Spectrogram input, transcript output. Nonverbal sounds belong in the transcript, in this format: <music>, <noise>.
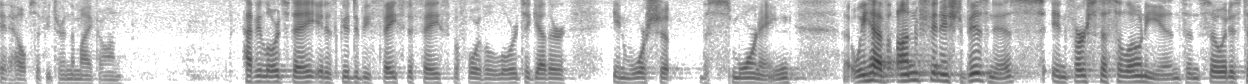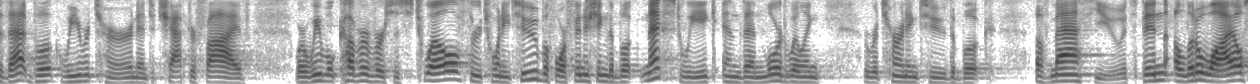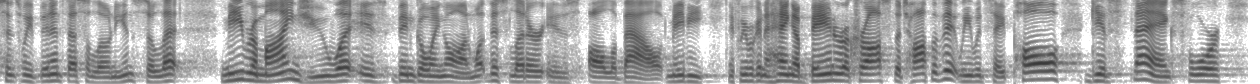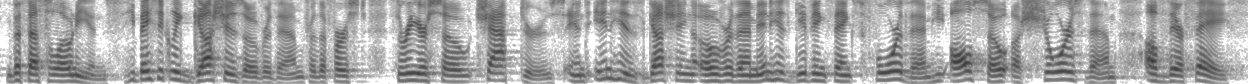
it helps if you turn the mic on. Happy Lord's Day. It is good to be face to face before the Lord together in worship this morning. Uh, we have unfinished business in 1 Thessalonians, and so it is to that book we return and to chapter 5, where we will cover verses 12 through 22 before finishing the book next week, and then, Lord willing, returning to the book of Matthew. It's been a little while since we've been in Thessalonians, so let me remind you what has been going on, what this letter is all about. Maybe if we were going to hang a banner across the top of it, we would say, Paul gives thanks for the Thessalonians. He basically gushes over them for the first three or so chapters. And in his gushing over them, in his giving thanks for them, he also assures them of their faith.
